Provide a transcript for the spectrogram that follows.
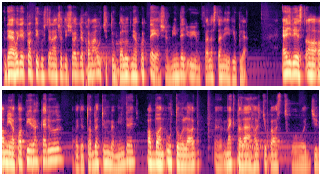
De hogy egy praktikus tanácsot is adjak, ha már úgy tudunk aludni, akkor teljesen mindegy, üljünk fel, aztán írjuk le. Egyrészt, a, ami a papírra kerül, vagy a tabletünkben, mindegy, abban utólag megtalálhatjuk azt, hogy,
